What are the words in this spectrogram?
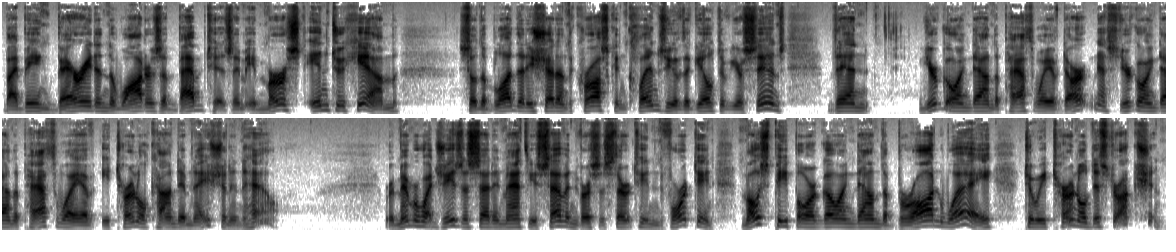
by being buried in the waters of baptism, immersed into Him, so the blood that He shed on the cross can cleanse you of the guilt of your sins, then you're going down the pathway of darkness. You're going down the pathway of eternal condemnation in hell. Remember what Jesus said in Matthew 7, verses 13 and 14. Most people are going down the broad way to eternal destruction.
